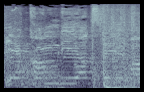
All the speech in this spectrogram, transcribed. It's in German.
Hier kommen die Erzählungen.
